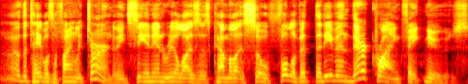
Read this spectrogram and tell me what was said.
Well, the tables have finally turned. I mean, CNN realizes Kamala is so full of it that even they're crying fake news.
